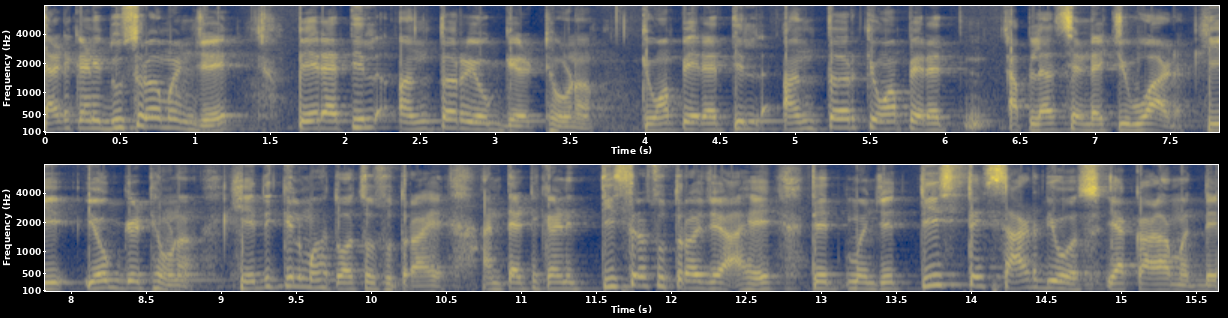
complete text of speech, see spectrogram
त्या ठिकाणी दुसरं म्हणजे पेऱ्यातील अंतर योग्य ठेवणं किंवा पेऱ्यातील अंतर किंवा पेऱ्यात आपल्या शेंड्याची वाढ ही योग्य ठेवणं हे देखील महत्त्वाचं सूत्र आहे. आणि त्या ठिकाणी तिसरं सूत्र जे आहे ते म्हणजे तीस ते साठ दिवस या काळामध्ये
